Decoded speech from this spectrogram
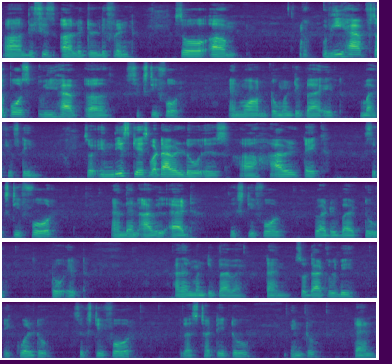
uh, this is a little different. So um, we have suppose we have uh, 64 and want to multiply it by 15 so in this case what I will do is uh, I will take 64 and then I will add 64 divided by 2 to it and then multiply by 10 so that will be equal to 64 plus 32 into 10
